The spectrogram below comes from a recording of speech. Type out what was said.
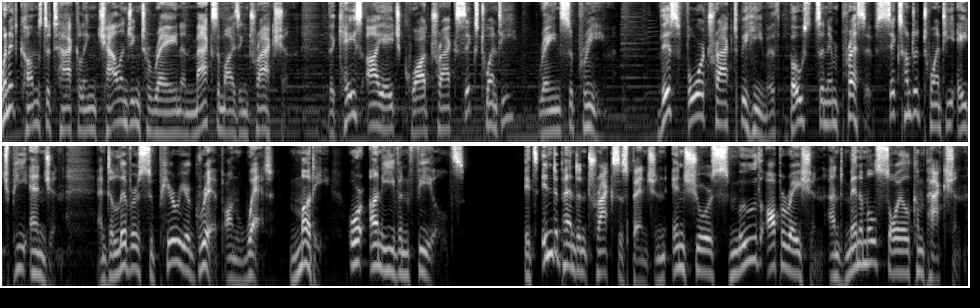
When it comes to tackling challenging terrain and maximizing traction, the Case IH Quadtrac 620 reigns supreme. This four-tracked behemoth boasts an impressive 620 HP engine and delivers superior grip on wet, muddy, or uneven fields. Its independent track suspension ensures smooth operation and minimal soil compaction.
